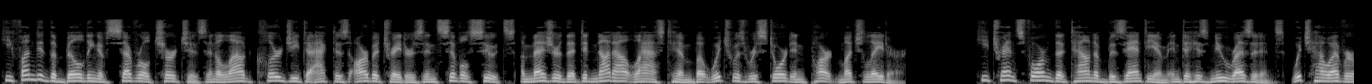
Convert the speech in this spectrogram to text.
He funded the building of several churches and allowed clergy to act as arbitrators in civil suits a measure that did not outlast him but which was restored in part much later. He transformed the town of Byzantium into his new residence, which however,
